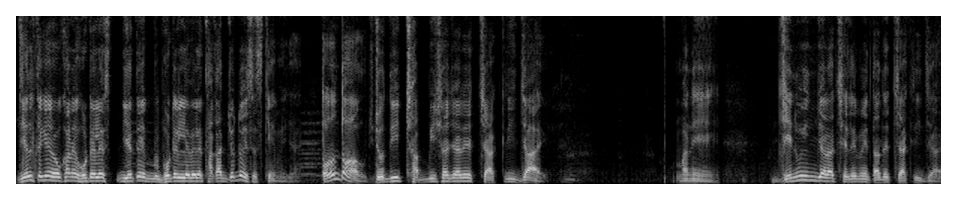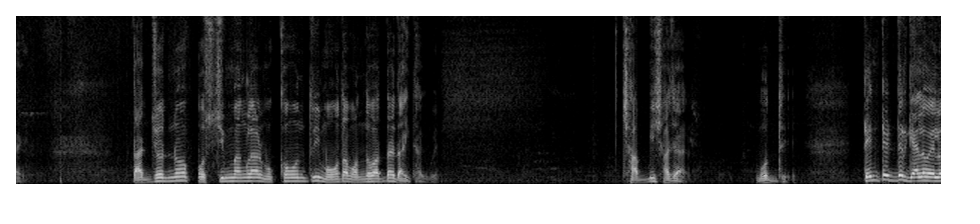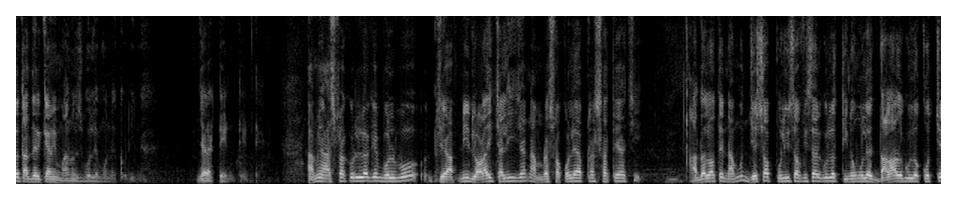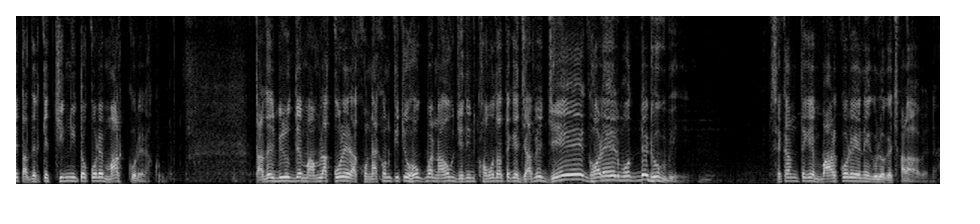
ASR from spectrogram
জেল থেকে ওখানে হোটেলে ইয়েতে, ভোটের লেভেলে থাকার জন্য এসএস কেমে যায়। তদন্ত হওয়া উচিত। যদি ছাব্বিশ হাজারের চাকরি যায় মানে জেনুইন যারা ছেলে মেয়ে, তাদের চাকরি যায়, তার জন্য পশ্চিমবাংলার মুখ্যমন্ত্রী মমতা বন্দ্যোপাধ্যায় দায়ী থাকবেন। ছাব্বিশ হাজার মধ্যে টেন্টেডদের গেল এলো, তাদেরকে আমি মানুষ বলে মনে করি না, যারা টেন্টেড আমি আশফাকুল্লাহকে বলব যে আপনি লড়াই চালিয়ে যান, আমরা সকলে আপনার সাথে আছি। আদালতে নামুন, যেসব পুলিশ অফিসারগুলো তৃণমূলের দালালগুলো করছে, তাদেরকে চিহ্নিত করে মার্ক করে রাখুন। তাদের বিরুদ্ধে মামলা করে রাখুন, এখন কিছু হোক বা না হোক, যেদিন ক্ষমতা থেকে যাবে, যে ঘরের মধ্যে ঢুকবে, সেখান থেকে বার করে এনে এগুলোকে ছাড়া হবে না।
